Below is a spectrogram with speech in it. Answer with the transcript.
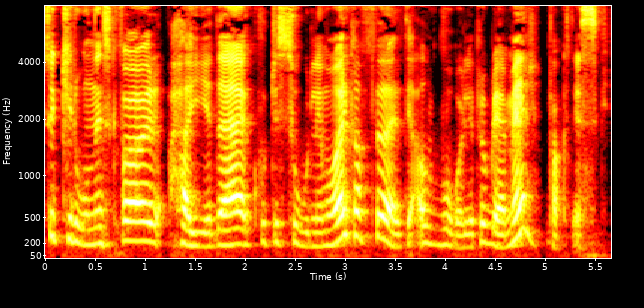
Så kronisk forhøyede kortisolnivåer kan føre til alvorlige problemer, faktisk.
